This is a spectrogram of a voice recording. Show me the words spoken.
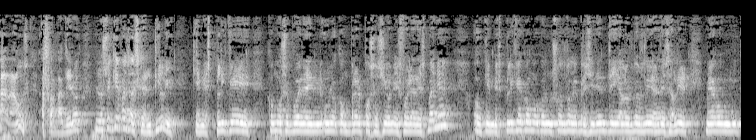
Ah, vamos, a Zapatero, no sé qué vas a sentirle, que me explique cómo se pueden uno comprar posesiones fuera de España, o que me explique cómo con un sueldo de presidente y a los dos días de salir me hago un,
